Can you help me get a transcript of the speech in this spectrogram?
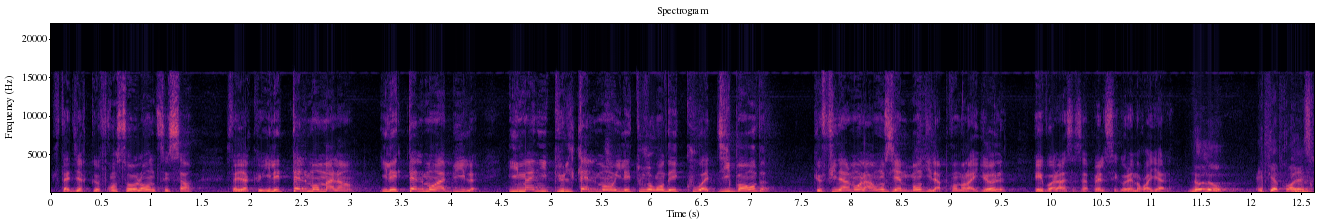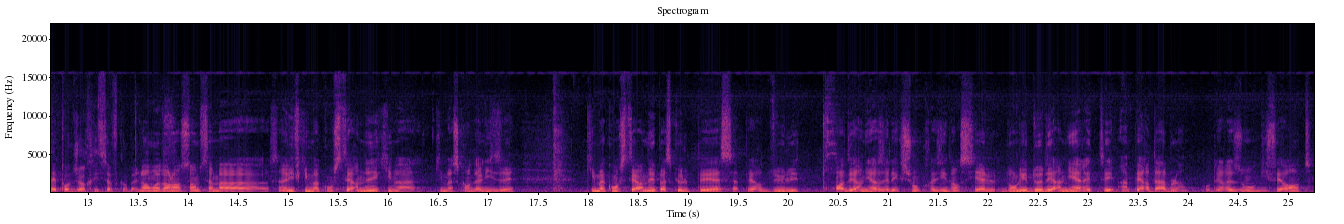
C'est-à-dire que François Hollande, c'est ça. C'est-à-dire qu'il est tellement malin, il est tellement habile, il manipule tellement, il est toujours dans des coups à 10 bandes, que finalement, la 11e bande, il la prend dans la gueule. Et voilà, ça s'appelle Ségolène Royal. Nolo. Et puis après on laisse répondre Jean-Christophe Cambadélis. Non, moi, dans l'ensemble, c'est un livre qui m'a consterné, qui m'a qui m'a scandalisé, qui m'a consterné parce que le PS a perdu les trois dernières élections présidentielles, dont les deux dernières étaient imperdables pour des raisons différentes.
